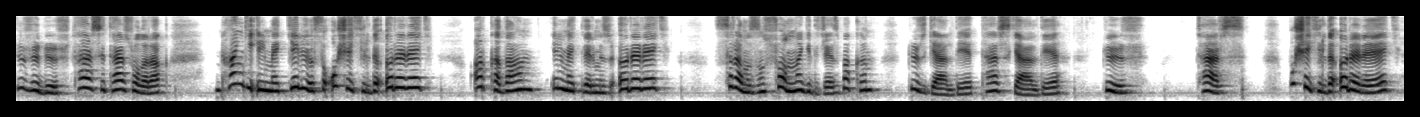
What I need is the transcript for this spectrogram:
düzü düz, tersi ters olarak hangi ilmek geliyorsa o şekilde örerek arkadan ilmeklerimizi örerek sıramızın sonuna gideceğiz. Bakın düz geldi, ters geldi, düz, ters. Bu şekilde örerek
